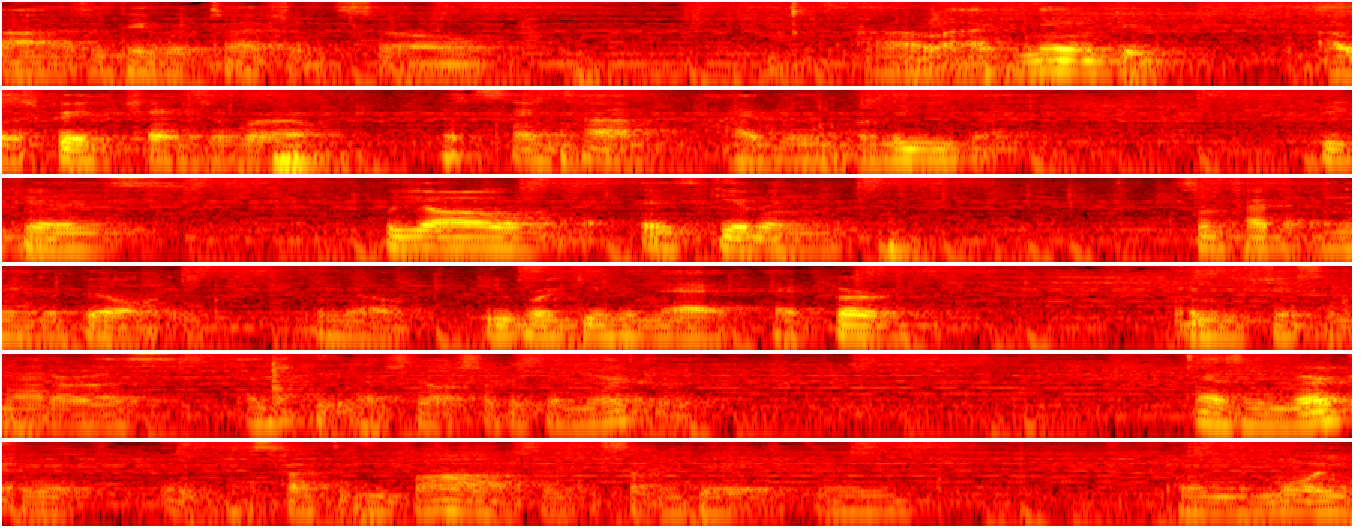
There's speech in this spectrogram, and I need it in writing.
lives that they were touching. So uh, I named it. I was created to change the world. At the same time, I really believe that because we all is given some type of innate ability. You know, we were given that at birth, and it's just a matter of us educating ourselves so we can nurture it. As we nurture it, it starts to evolve into something big. And, and the more you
